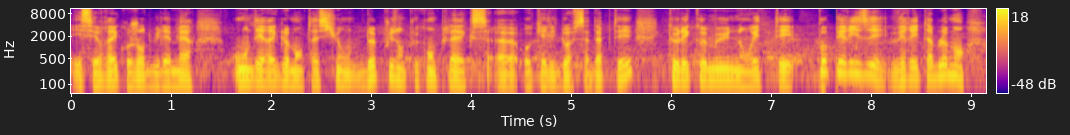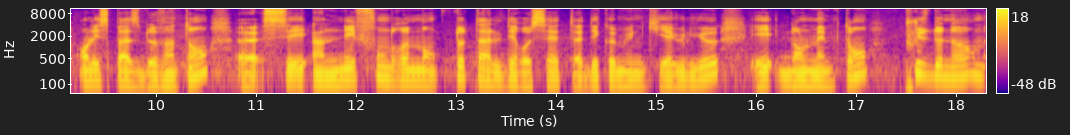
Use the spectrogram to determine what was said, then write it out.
Et c'est vrai qu'aujourd'hui, les maires ont des réglementations de plus en plus complexes euh, auxquelles ils doivent s'adapter, que les communes ont été paupérisées véritablement en l'espace de 20 ans. Euh, c'est un effondrement total des recettes des communes qui a eu lieu. Et dans le même temps, plus de normes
